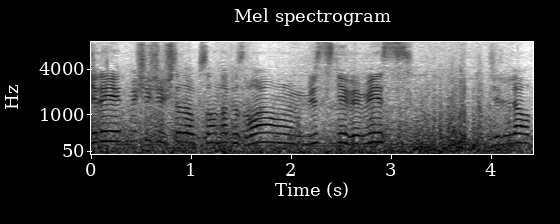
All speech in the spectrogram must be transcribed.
2'de 73, 3'te 99. Vay mis gibi mis. Cillop.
